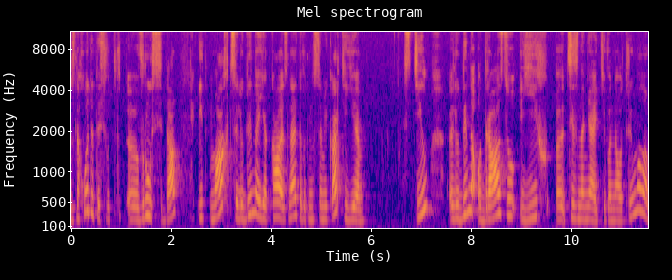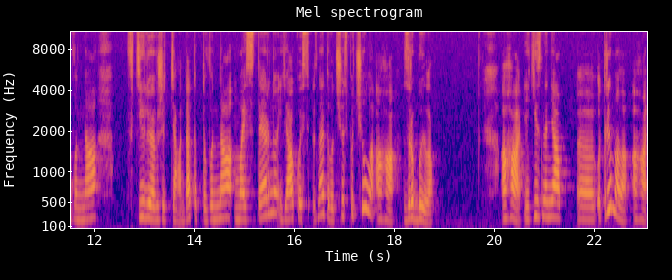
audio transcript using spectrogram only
знаходитись от е, в русі. Да? І маг це людина, яка, знаєте, от на самій карті є стіл. Людина одразу їх, е, ці знання, які вона отримала, вона втілює в життя. Да? Тобто вона майстерно якось, знаєте, от щось почула, ага, зробила. Ага, які знання е, отримала, ага,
